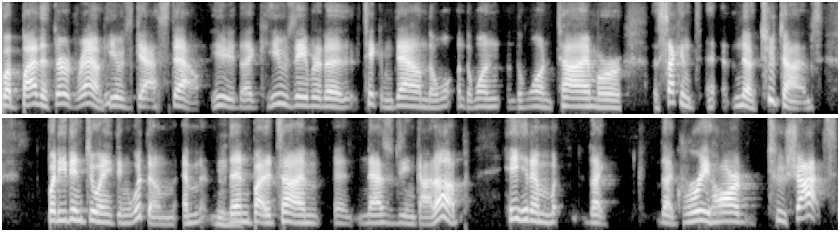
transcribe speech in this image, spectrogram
But by the third round, he was gassed out. He like he was able to take him down the one the one the one time or the second no two times, but he didn't do anything with them. And Mhm. then by the time uh, Nassourdine got up, he hit him like like really hard two shots.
